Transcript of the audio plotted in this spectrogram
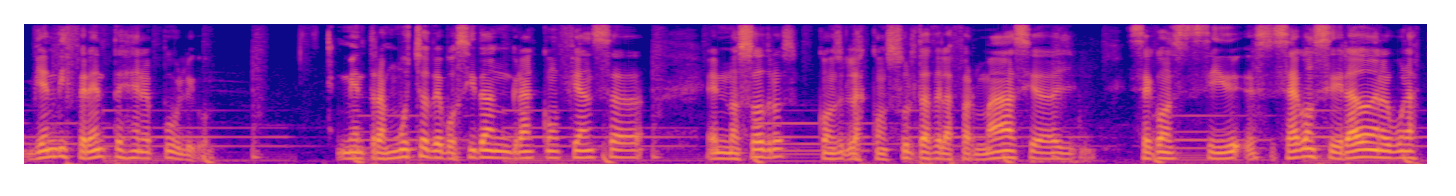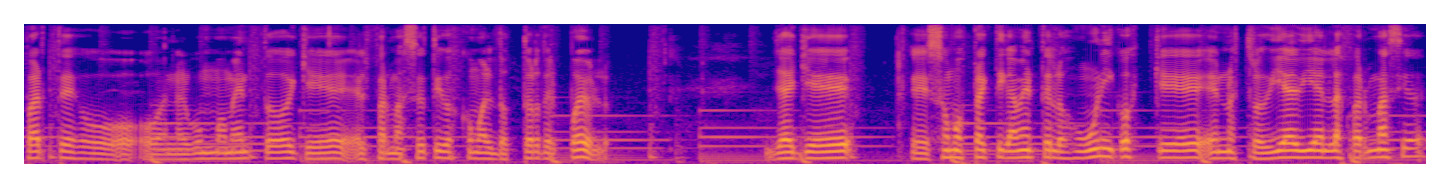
bien diferentes en el público. Mientras muchos depositan gran confianza en nosotros, con las consultas de la farmacia, se, se ha considerado en algunas partes o, en algún momento que el farmacéutico es como el doctor del pueblo, ya que eh, somos prácticamente los únicos que en nuestro día a día en la farmacia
